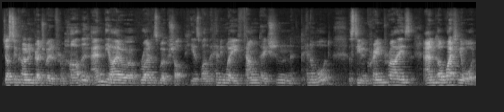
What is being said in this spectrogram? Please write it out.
Justin Cronin graduated from Harvard and the Iowa Writers Workshop. He has won the Hemingway Foundation PEN Award, the Stephen Crane Prize, and a Whiting Award.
